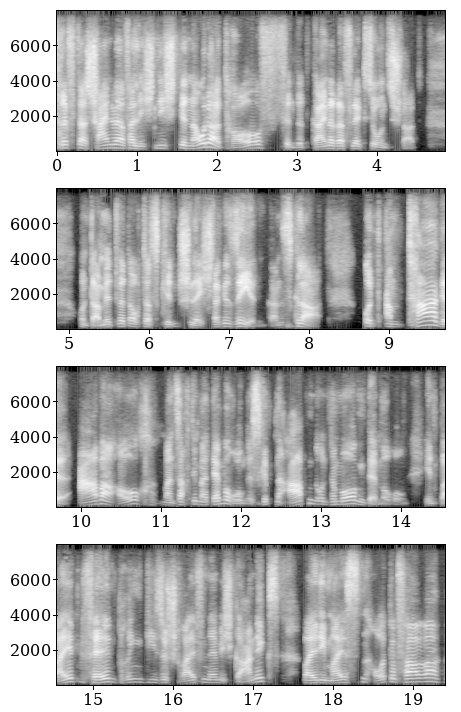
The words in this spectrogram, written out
Trifft das Scheinwerferlicht nicht genau da drauf, findet keine Reflexion statt. Und damit wird auch das Kind schlechter gesehen, ganz klar. Und am Tage aber auch, man sagt immer Dämmerung, es gibt eine Abend- und eine Morgendämmerung. In beiden Fällen bringen diese Streifen nämlich gar nichts, weil die meisten Autofahrer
